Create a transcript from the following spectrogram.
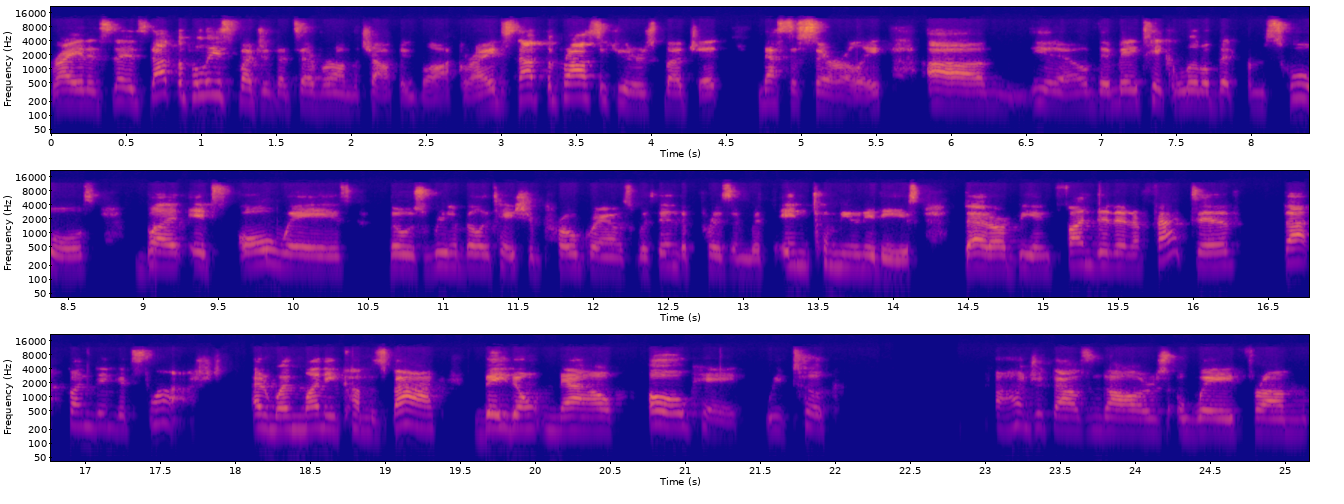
right? It's, it's not the police budget that's ever on the chopping block, right? It's not the prosecutor's budget necessarily. Um, you know, they may take a little bit from schools, but it's always those rehabilitation programs within the prison, within communities that are being funded and effective. That funding gets slashed. And when money comes back, they don't now, oh, okay, we took $100,000 away from,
